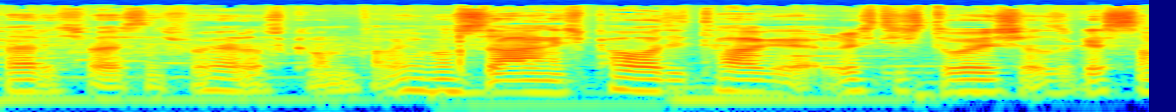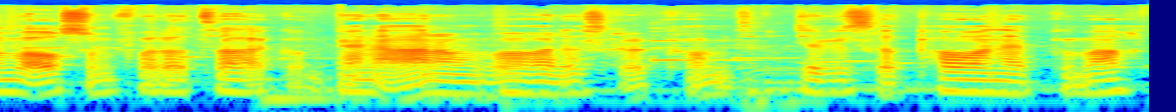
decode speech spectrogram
fertig, ich weiß nicht, woher das kommt. Aber ich muss sagen, ich power die Tage richtig durch. Also gestern war auch so ein voller Tag und keine Ahnung, woher das gerade kommt. Ich habe jetzt gerade Powernap gemacht.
